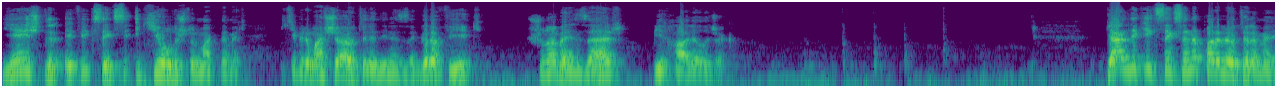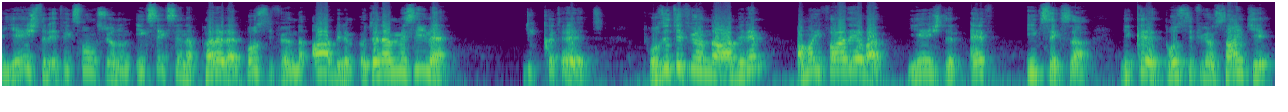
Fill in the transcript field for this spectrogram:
y eşittir fx eksi 2'yi oluşturmak demek. İki birim aşağı ötelediğinizde grafik şuna benzer bir hal alacak. Geldik x eksenine paralel ötelemeye. y eşittir fx fonksiyonunun x eksenine paralel pozitif yönde a birim ötelenmesiyle dikkat et. Pozitif yönde a birim ama ifadeye bak. y eşittir f x eksi a. Dikkat et pozitif yön sanki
